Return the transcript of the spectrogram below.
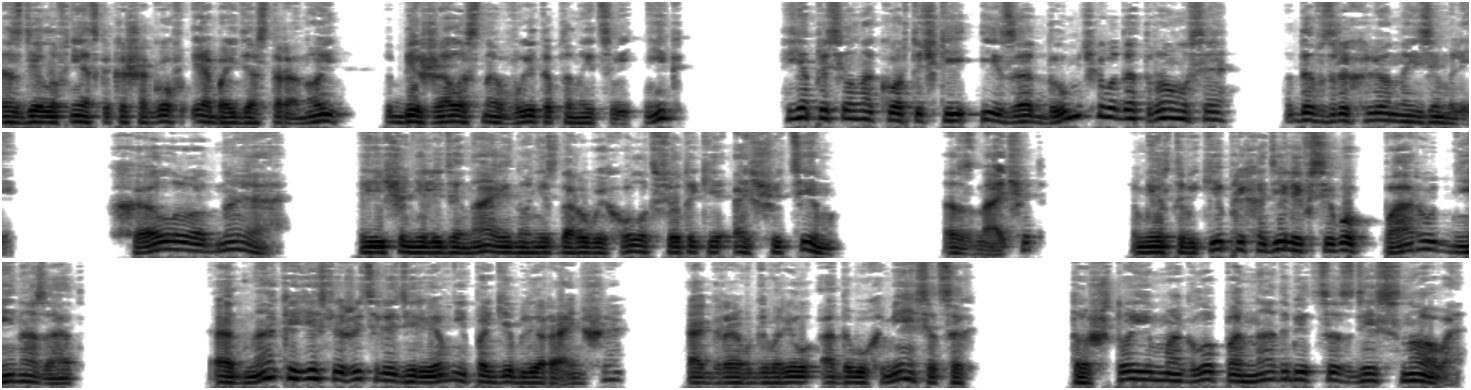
Сделав несколько шагов и обойдя стороной безжалостно вытоптанный цветник, я присел на корточки и задумчиво дотронулся до взрыхленной земли. Холодная. Еще не ледяная, но нездоровый холод все-таки ощутим. Значит, мертвяки приходили всего пару дней назад. Однако, если жители деревни погибли раньше, а граф говорил о двух месяцах, то что им могло понадобиться здесь снова?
